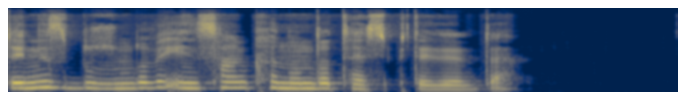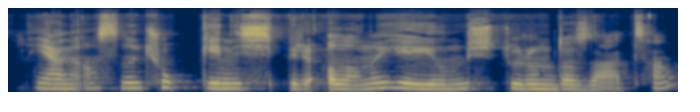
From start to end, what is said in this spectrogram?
deniz buzunda ve insan kanında tespit edildi. Yani aslında çok geniş bir alana yayılmış durumda zaten.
